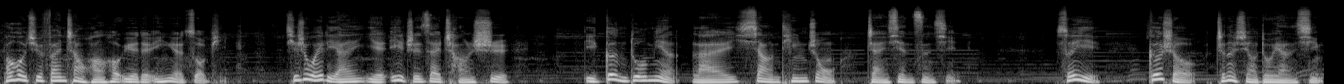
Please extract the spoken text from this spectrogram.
包括去翻唱皇后乐队音乐作品。其实韦礼安也一直在尝试以更多面来向听众展现自己，所以歌手真的需要多样性，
